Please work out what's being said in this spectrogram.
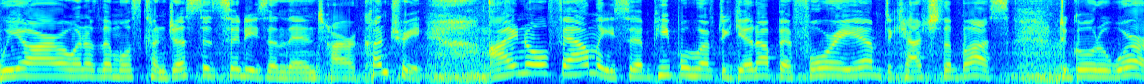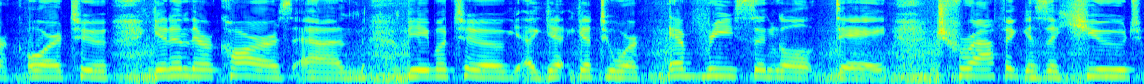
We are one of the most congested cities in the entire country. I know families and people who have to get up at 4 a.m. to catch the bus to go to work or to get in their cars and be able to get, get to work every single day. Traffic is a huge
